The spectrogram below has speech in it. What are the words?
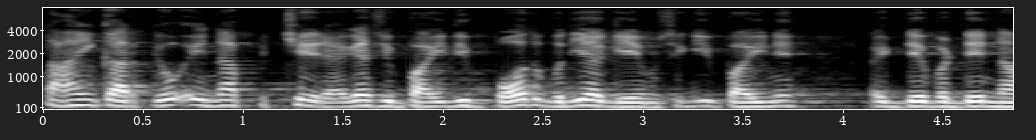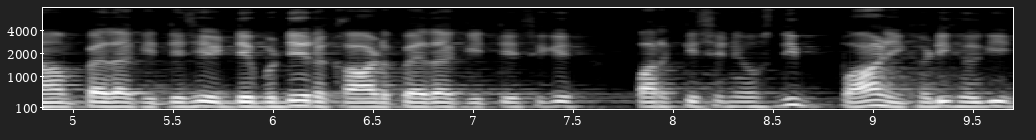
ਤਾਂ ਹੀ ਕਰਕੇ ਉਹ ਇੰਨਾ ਪਿੱਛੇ ਰਹਿ ਗਿਆ ਸੀ। ਬਾਈ ਦੀ ਬਹੁਤ ਵਧੀਆ ਗੇਮ ਸੀਗੀ। ਬਾਈ ਨੇ ਐਡੇ ਵੱਡੇ ਨਾਮ ਪੈਦਾ ਕੀਤੇ ਸੀ, ਐਡੇ ਵੱਡੇ ਰਿਕਾਰਡ ਪੈਦਾ ਕੀਤੇ ਸੀਗੇ, ਪਰ ਕਿਸੇ ਨੇ ਉਸ ਦੀ ਬਾਹ ਨਹੀਂ ਖੜੀ ਹੈਗੀ।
